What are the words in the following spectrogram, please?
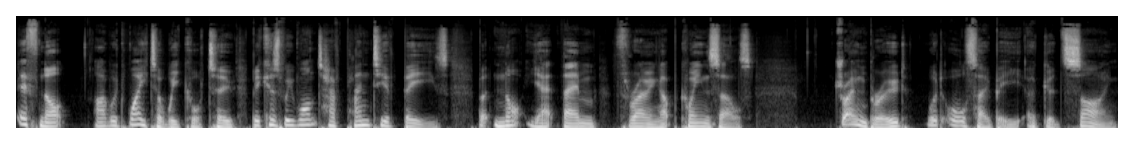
If not, I would wait a week or two because we want to have plenty of bees, but not yet them throwing up queen cells. Drone brood would also be a good sign.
